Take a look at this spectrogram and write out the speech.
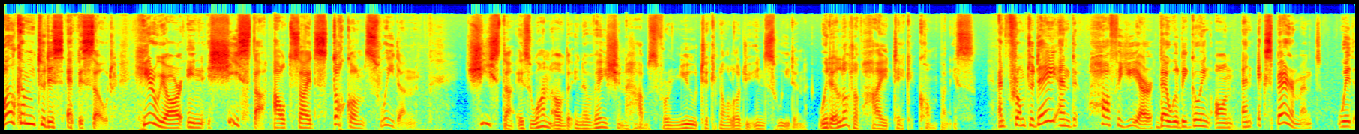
Welcome to this episode. Here we are in Kista, outside Stockholm, Sweden. Kista is one of the innovation hubs for new technology in Sweden, with a lot of high-tech companies. And from today and half a year, there will be going on an experiment with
